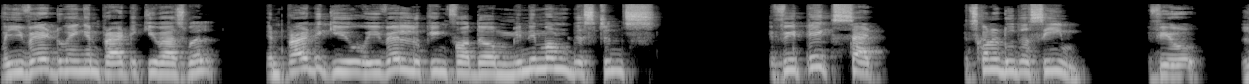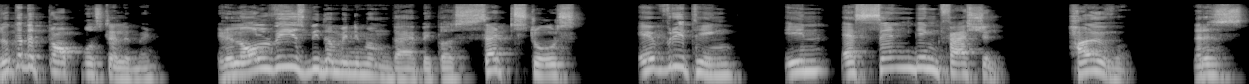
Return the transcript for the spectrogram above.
we were doing in priority queue as well. In priority queue we were looking for the minimum distance. If we take set it's going to do the same. If you look at the topmost element it will always be the minimum guy because set stores everything in ascending fashion. However, there is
